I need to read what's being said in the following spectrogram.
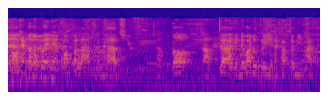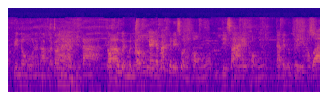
นะต่อแถมตลกด้วยเนี่ย ป๊อปบัลลาดใช่ไหมครับ ครับ ก็ ครับ จะเห็นได้ว่าดนตรีนะครับจะมีพาร์ทเปียโนนะครับแล้วก็มีพาร์ทกีตาร์ ก็คือเหมือนเหมือนเราทำงานกันมากขึ้นในส่วนของดีไซน์ของการเล่นดนตรีครับว่า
